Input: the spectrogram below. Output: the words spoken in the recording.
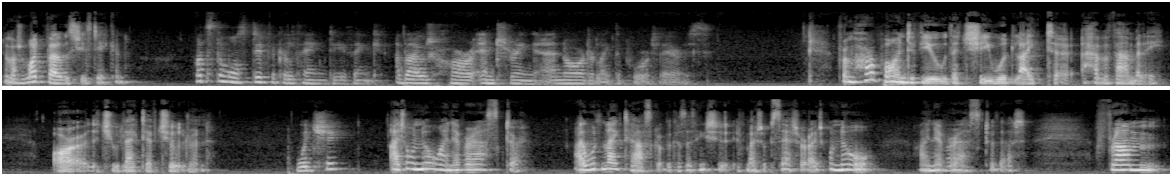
no matter what vows she's taken. What's the most difficult thing, do you think, about her entering an order like the Poor Clares? From her point of view, that she would like to have a family or that she would like to have children. Would she? I don't know. I never asked her. I wouldn't like to ask her because I think she, it might upset her. I don't know. I never asked her that. From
